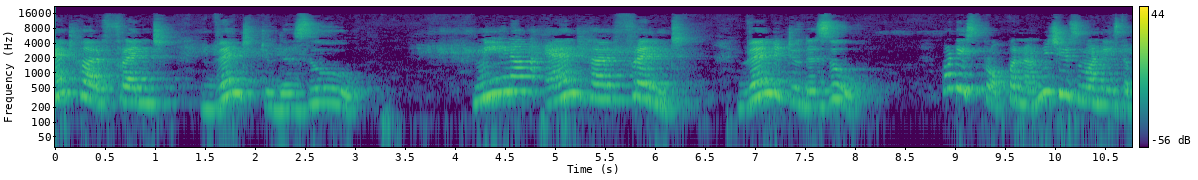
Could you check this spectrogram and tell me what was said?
ആൻഡ് ഹർ ഫ്രണ്ട് വെന്റ് ടു ദ സൂ മീന ആൻഡ് ഹർ ഫ്രണ്ട് വെന്റ് ടു ദ സൂ Is proper noun which is one is the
